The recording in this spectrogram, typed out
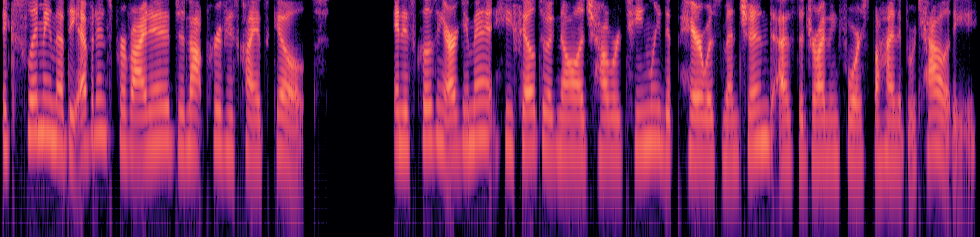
exclaiming that the evidence provided did not prove his client's guilt. In his closing argument, he failed to acknowledge how routinely the pair was mentioned as the driving force behind the brutality.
